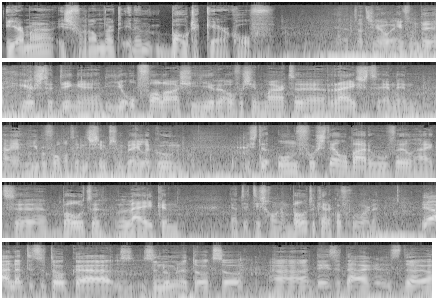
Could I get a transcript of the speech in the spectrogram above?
Irma is veranderd in een botenkerkhof. Dat is een van de eerste dingen die je opvallen als je hier over Sint Maarten reist. En, en nou ja, hier bijvoorbeeld in de Simpson Bay Lagoon is de onvoorstelbare hoeveelheid uh, boten lijken. Ja, dit is gewoon een botenkerkhof geworden. Ja, en dat is het ook. Uh, ze noemen het ook zo. Uh, deze dagen is de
